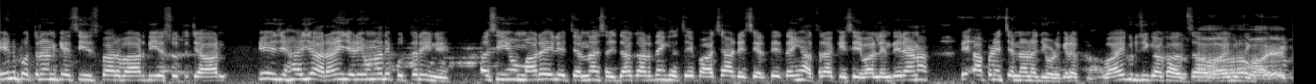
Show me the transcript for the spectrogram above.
ਇਨ ਪੁੱਤਰਨ ਕੇ ਸੀਸ ਪਰ ਵਾਰ ਦੀਏ ਸੁਤਚਾਰ ਇਹ ਹਜ਼ਾਰਾਂ ਹੀ ਜਿਹੜੇ ਉਹਨਾਂ ਦੇ ਪੁੱਤਰ ਹੀ ਨੇ। ਅਸੀਂ ਉਹ ਮਹਾਰਾਜ ਲਈ ਚਰਨਾਂ 'ਚ ਸਜਦਾ ਕਰਦੇ ਹਾਂ ਕਿ ਸੱਚੇ ਪਾਤਸ਼ਾਹ ਸਾਡੇ ਸਿਰ ਤੇ ਏਦਾਂ ਹੀ ਹੱਥ ਰੱਖ ਕੇ ਸੇਵਾ ਲੈਂਦੇ ਰਹਿਣਾ ਤੇ ਆਪਣੇ ਚਰਨਾਂ ਨਾਲ ਜੋੜ ਕੇ ਰੱਖਣਾ। ਵਾਹਿਗੁਰੂ ਜੀ ਕਾ ਖਾਲਸਾ, ਵਾਹਿਗੁਰੂ ਜੀ ਕੀ ਫਤਿਹ।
